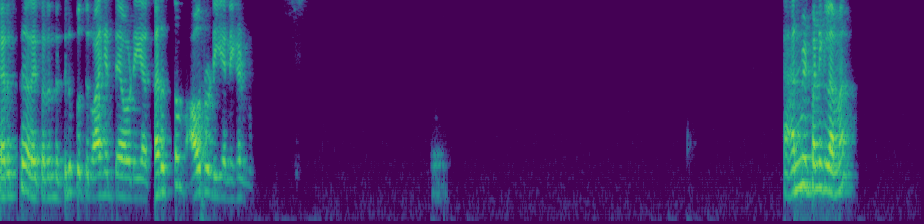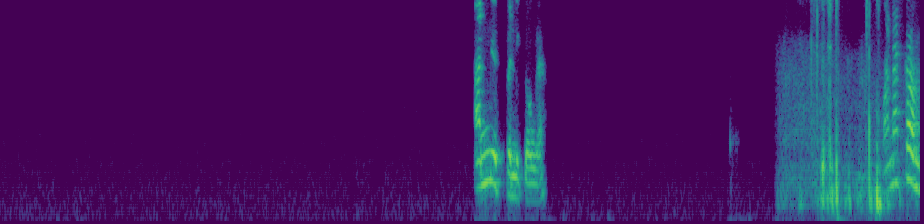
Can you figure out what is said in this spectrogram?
கருத்து அதை தொடர்ந்து திருப்பத்தூர் வாகியத்தையுடைய கருத்தும் அவருடைய நிகழ்வு அன்மிட் பண்ணிக்கலாமா? அன்மியூட் பண்ணிக்கோங்க. வணக்கம்.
